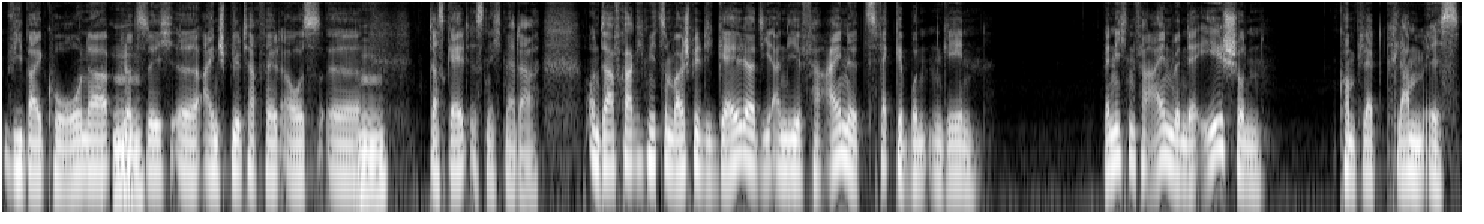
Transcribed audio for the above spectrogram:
wie bei Corona mhm. plötzlich äh, ein Spieltag fällt aus, äh, mhm. das Geld ist nicht mehr da. Und da frage ich mich zum Beispiel, die Gelder, die an die Vereine zweckgebunden gehen, wenn ich ein Verein bin, der eh schon komplett klamm ist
